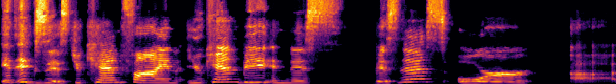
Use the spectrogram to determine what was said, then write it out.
it exists. You can find you can be in this business or uh,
